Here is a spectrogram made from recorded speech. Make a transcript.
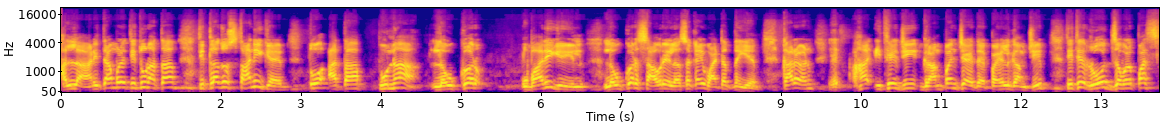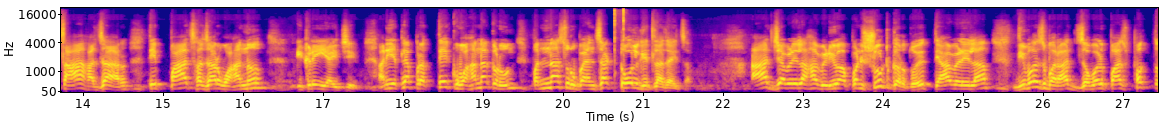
हल्ला. आणि त्यामुळे तिथून आता तिथला जो स्थानिक आहे तो आता पुन्हा लवकर उभारी घेईल लवकर सावरेल असं काही वाटत नाहीये. कारण हा इथे जी ग्रामपंचायत आहे पहलगामची तिथे रोज जवळपास सहा हजार ते पाच हजार वाहनं इकडे यायची. आणि यातल्या प्रत्येक वाहनाकडून पन्नास रुपयांचा टोल घेतला जायचा. आज ज्या वेळेला हा व्हिडिओ आपण शूट करतोय त्यावेळेला दिवसभरात जवळपास फक्त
